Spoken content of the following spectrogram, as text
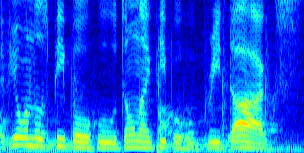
if you're one of those people who don't like people who breed dogs,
